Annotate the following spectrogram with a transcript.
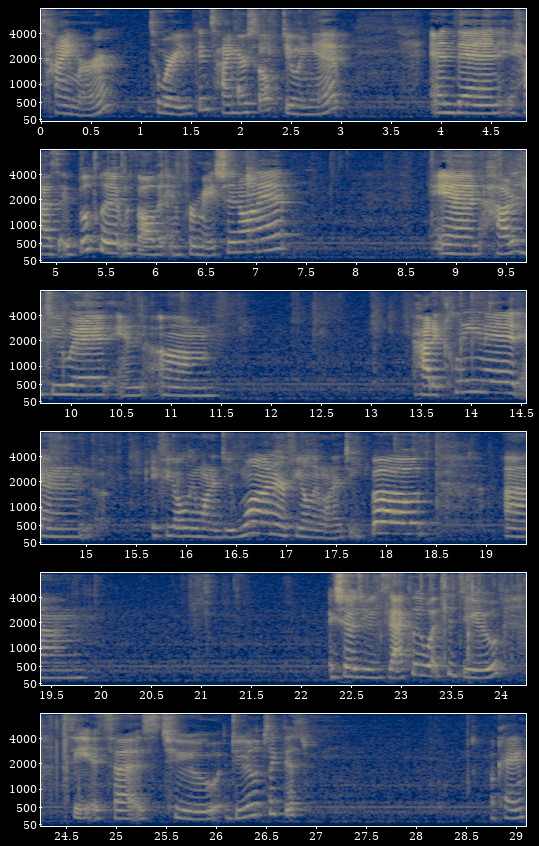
timer to where you can time yourself doing it and then it has a booklet with all the information on it and how to do it and um, how to clean it and if you only want to do one or if you only want to do both. Um, it shows you exactly what to do. See, it says to do your lips like this. Okay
